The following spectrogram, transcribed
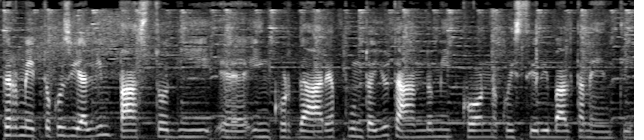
permetto così all'impasto di eh, incordare appunto aiutandomi con questi ribaltamenti.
